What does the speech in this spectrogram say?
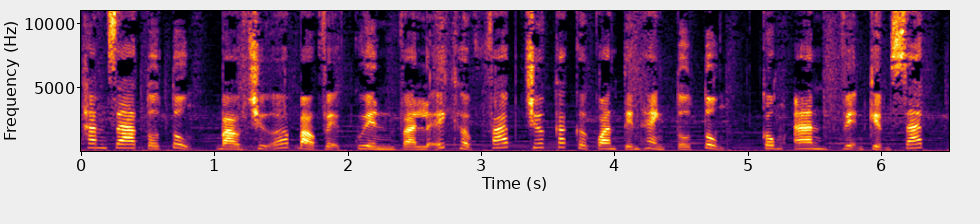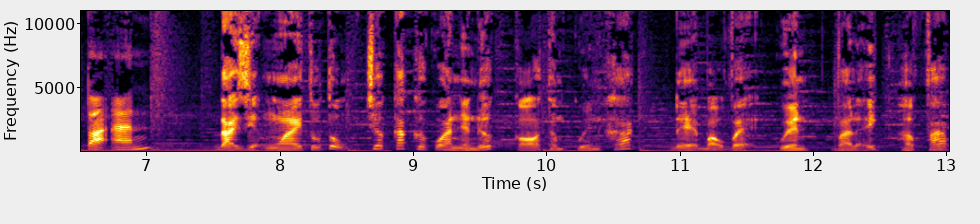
tham gia tố tụng, bào chữa, bảo vệ quyền và lợi ích hợp pháp trước các cơ quan tiến hành tố tụng, công an, viện kiểm sát, tòa án. Đại diện ngoài tố tụng trước các cơ quan nhà nước có thẩm quyền khác để bảo vệ quyền và lợi ích hợp pháp.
